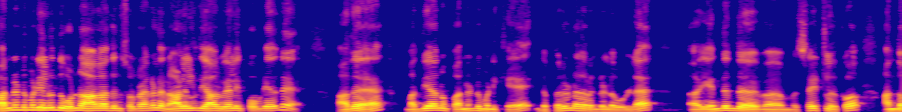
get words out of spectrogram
பன்னெண்டு மணில இருந்து ஒன்றும் ஆகாதுன்னு சொல்றாங்கல்ல நாளையில இருந்து யாரும் வேலைக்கு போக முடியாதுன்னு? அதை மத்தியானம் பன்னெண்டு மணிக்கே இந்த பெருநகரங்களில் உள்ள எந்தெந்த ஸ்டேட்ல இருக்கோ அந்த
